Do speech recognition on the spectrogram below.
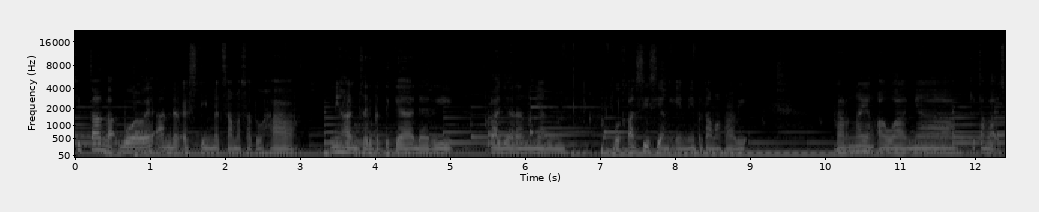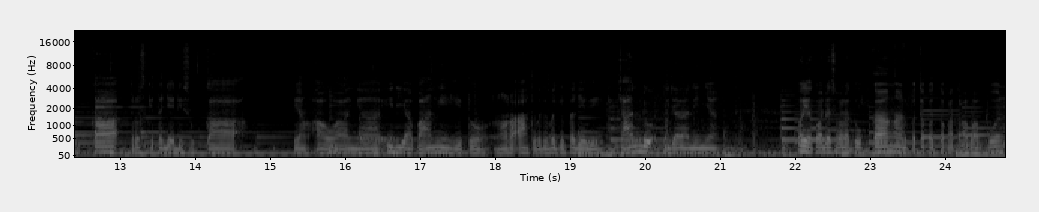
kita nggak boleh underestimate sama satu hal. Ini hal yang bisa dipetik ya dari pelajaran yang gue kasih siang ini pertama kali karena yang awalnya kita nggak suka terus kita jadi suka yang awalnya ide apaan nih? gitu. Norak ah tiba-tiba kita jadi candu ngejalaninnya. Oh ya kalau ada suara tukang ada ketok-ketok atau apa pun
